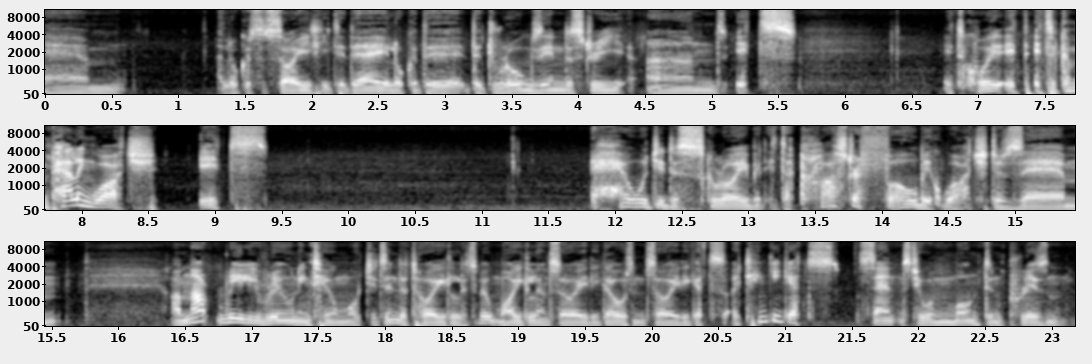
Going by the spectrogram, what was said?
Um, look at society today. Look at the the drugs industry, and it's it's quite it, it's a compelling watch. It's how would you describe it? It's a claustrophobic watch. There's um I'm not really ruining too much. It's in the title. It's about Michael inside. He goes inside. He gets I think he gets sentenced to a month in prison.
